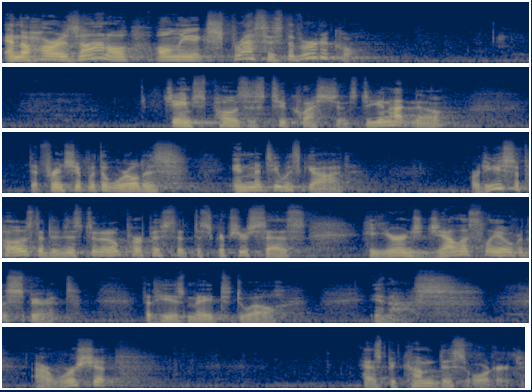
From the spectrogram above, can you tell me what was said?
And the horizontal only expresses the vertical. James poses two questions. Do you not know that friendship with the world is enmity with God? Or do you suppose that it is to no purpose that the scripture says he yearns jealously over the Spirit that he has made to dwell in us? Our worship has become disordered.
